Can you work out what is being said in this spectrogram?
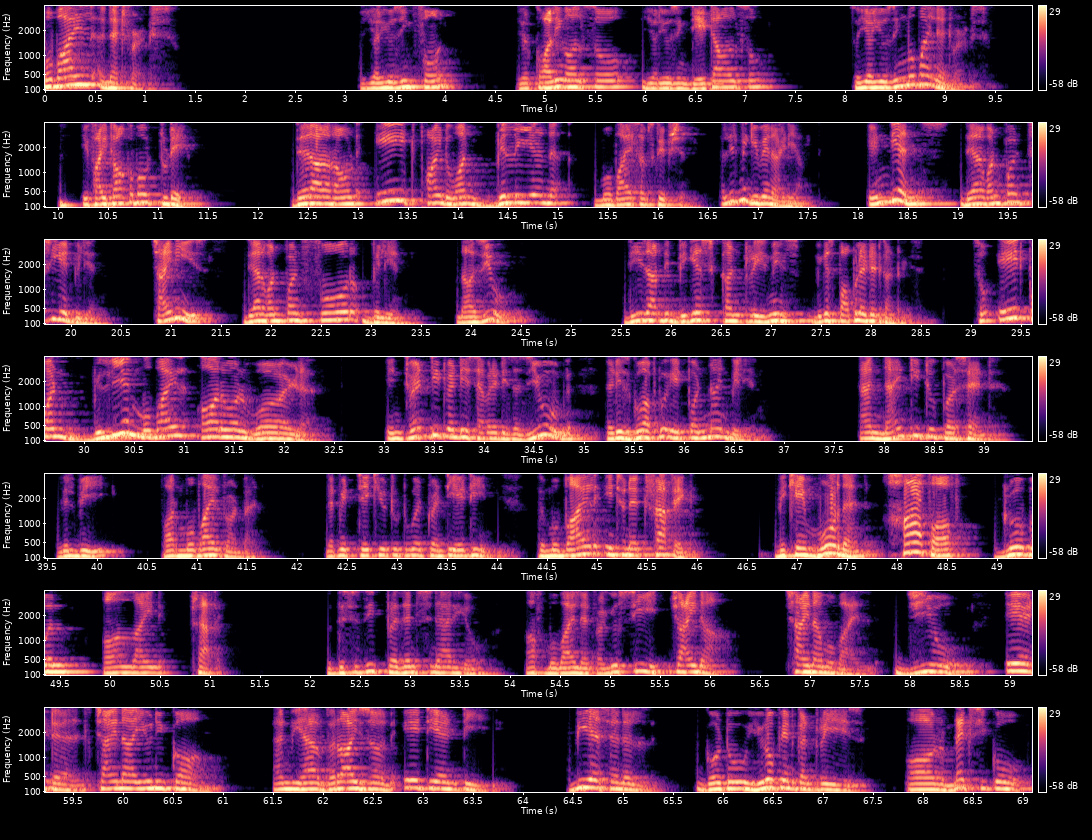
Mobile networks. You're using phone, you're calling also, you're using data also. So you're using mobile networks. If I talk about today, there are around 8.1 billion mobile subscription. Let me give you an idea. Indians, they are 1.38 billion. Chinese, they are 1.4 billion. Now assume these are the biggest countries, means biggest populated countries. So 8 billion mobile all over world. In 2027, it is assumed that is go up to 8.9 billion. And 92% will be for mobile broadband. Let me take you to 2018. The mobile internet traffic became more than half of global online traffic. This is the present scenario of mobile network. You see China, China Mobile, Jio, Airtel, China Unicom, and we have Verizon, AT&T, BSNL. Go to European countries or Mexico.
